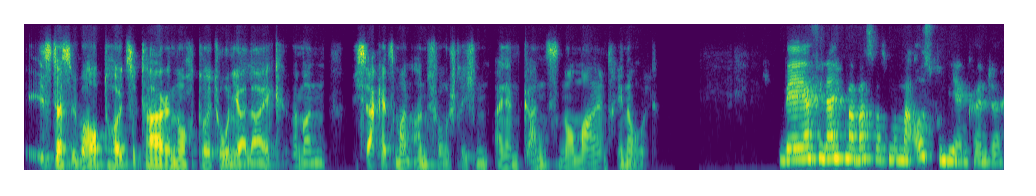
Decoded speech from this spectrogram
ist das überhaupt heutzutage noch Teutonia-like, wenn man, ich sage jetzt mal in Anführungsstrichen, einen ganz normalen Trainer holt? Wäre ja vielleicht mal was, was man mal ausprobieren könnte.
